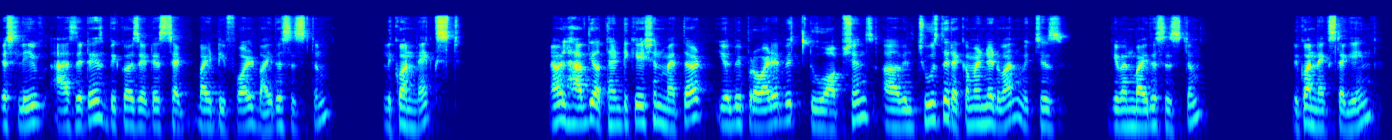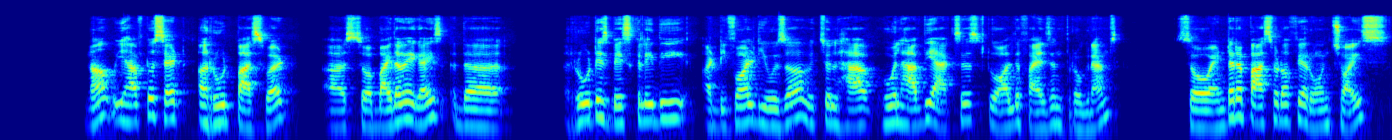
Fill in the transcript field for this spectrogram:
Just leave as it is because it is set by default by the system click on next. Now we'll have the authentication method. You'll be provided with two options. Uh, we'll choose the recommended one, which is given by the system. Click on next again. Now we have to set a root password. Uh, so by the way, guys, the root is basically the a default user which will have who will have the access to all the files and programs. So enter a password of your own choice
